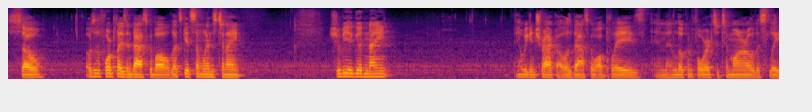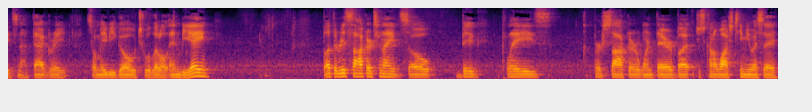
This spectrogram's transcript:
So those are the four plays in basketball. Let's get some wins tonight. Should be a good night. And we can track all those basketball plays. And then looking forward to tomorrow. The slate's not that great. So maybe go to a little NBA. But there is soccer tonight. So big plays for soccer weren't there, but just kind of watch Team USA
